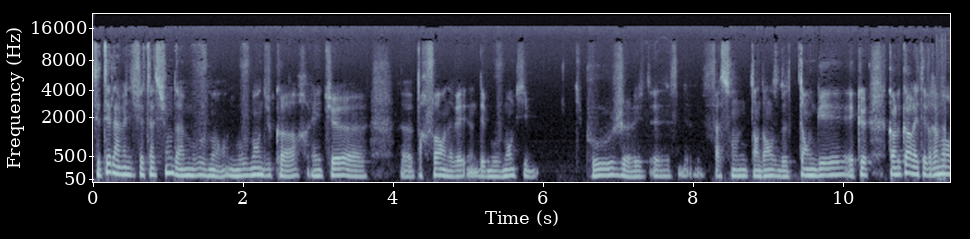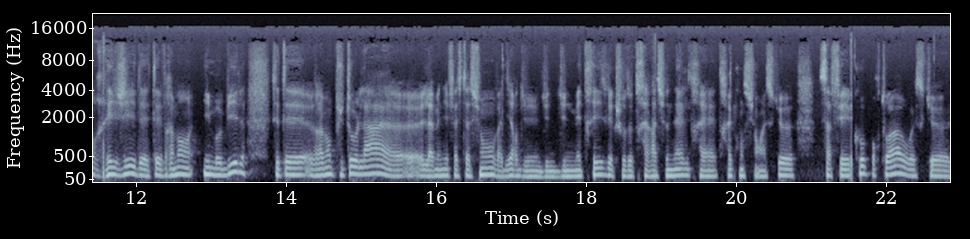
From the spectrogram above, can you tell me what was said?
c'était la manifestation d'un mouvement, un mouvement du corps, et que euh, euh, parfois on avait des mouvements qui, bougent, euh, de façon, de tendance de tanguer, et que quand le corps était vraiment rigide, était vraiment immobile, c'était vraiment plutôt là la manifestation, on va dire, d'une maîtrise, quelque chose de très rationnel, très très conscient. Est-ce que ça fait écho pour toi, ou est-ce que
